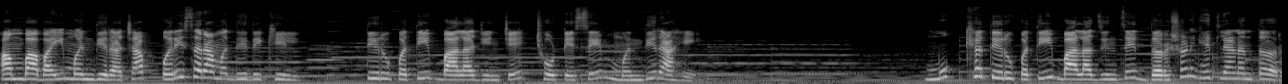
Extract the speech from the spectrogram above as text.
अंबाबाई मंदिराच्या परिसरामध्ये देखील तिरुपती बालाजींचे छोटेसे मंदिर आहे. मुख्य तिरुपती बालाजींचे दर्शन घेतल्यानंतर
